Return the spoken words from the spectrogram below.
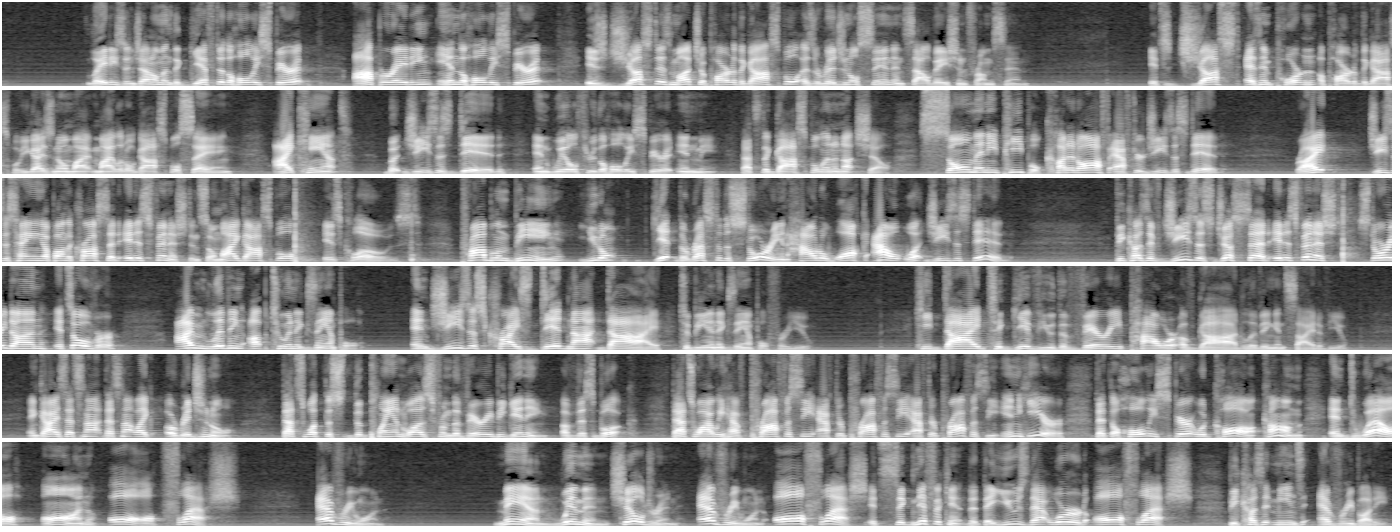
Ladies and gentlemen, the gift of the Holy Spirit, operating in the Holy Spirit, is just as much a part of the gospel as original sin and salvation from sin. It's just as important a part of the gospel. You guys know my, my little gospel saying, I can't, but Jesus did and will through the Holy Spirit in me. That's the gospel in a nutshell. So many people cut it off after Jesus did, right? Jesus hanging up on the cross said, It is finished, and so my gospel is closed. Problem being, you don't get the rest of the story and how to walk out what Jesus did. Because if Jesus just said, It is finished, story done, it's over, I'm living up to an example. And Jesus Christ did not die to be an example for you. He died to give you the very power of God living inside of you. And guys, that's not, that's not like original. That's what the, the plan was from the very beginning of this book. That's why we have prophecy after prophecy after prophecy in here that the Holy Spirit would call, come and dwell on all flesh. Everyone man, women, children, everyone, all flesh. It's significant that they use that word, all flesh, because it means everybody.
